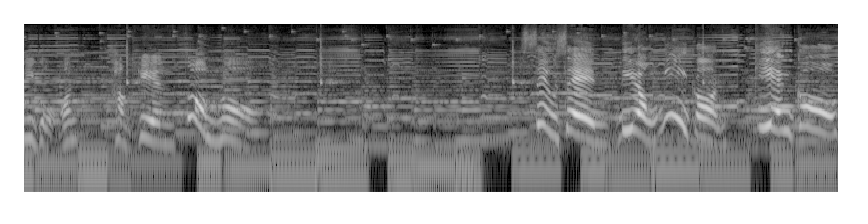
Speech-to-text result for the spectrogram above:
你讲常见状罗，小生梁义干。见过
